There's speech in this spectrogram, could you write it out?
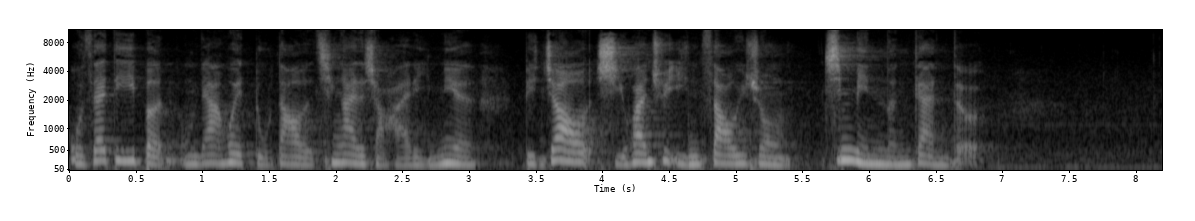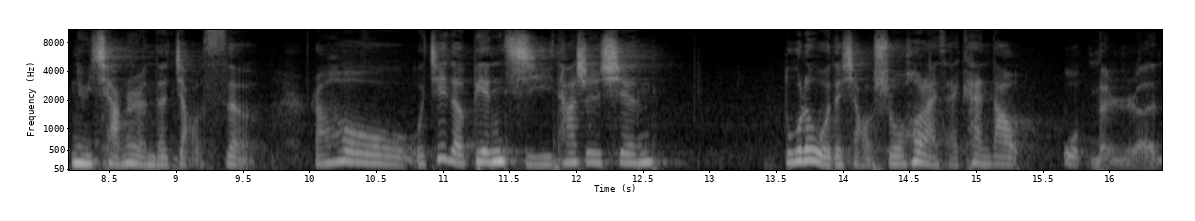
我在第一本我们等下会读到的《亲爱的小孩》里面，比较喜欢去营造一种精明能干的女强人的角色。然后我记得编辑他是先。读了我的小说，后来才看到我本人，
